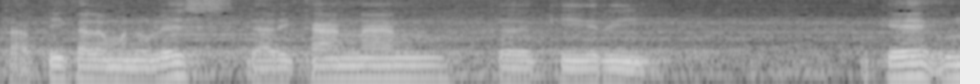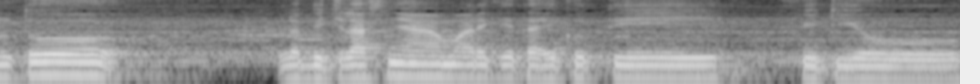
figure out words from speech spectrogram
Tapi kalau menulis dari kanan ke kiri. Oke, untuk lebih jelasnya mari kita ikuti video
